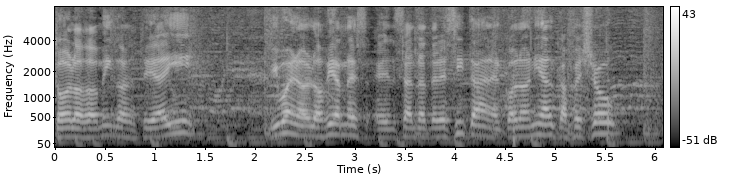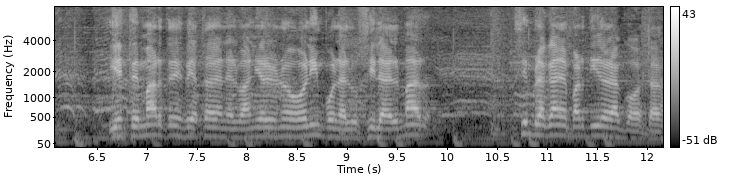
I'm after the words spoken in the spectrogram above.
Todos los domingos estoy ahí. Y bueno, los viernes en Santa Teresita, en el Colonial Café Show. Y este martes voy a estar en el Balneario Nuevo Olimpo, en la Lucila del Mar. Siempre acá en el partido de la costa,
